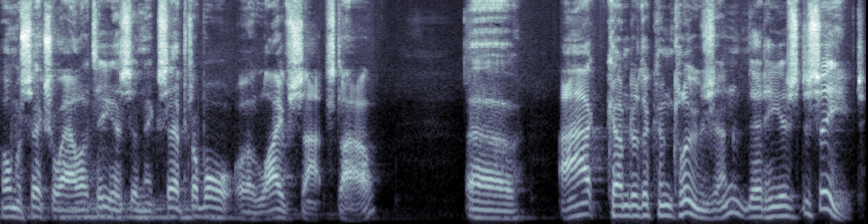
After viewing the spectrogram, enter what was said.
homosexuality as an acceptable uh, lifestyle, uh, I come to the conclusion that he is deceived.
